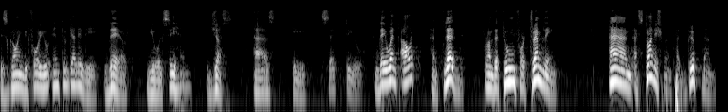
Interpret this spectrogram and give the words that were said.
He's going before you into Galilee. There you will see him just as he said to you. And they went out and fled from the tomb for trembling and astonishment had gripped them,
